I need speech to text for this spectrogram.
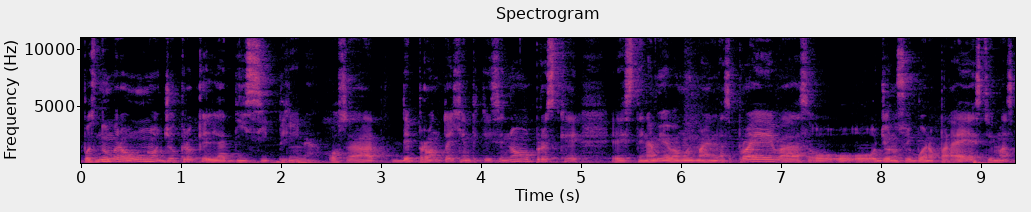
pues número uno, yo creo que la disciplina. O sea, de pronto hay gente que dice, no, pero es que este, a mí me va muy mal en las pruebas o, yo no soy bueno para esto y más.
